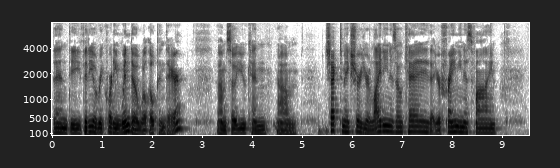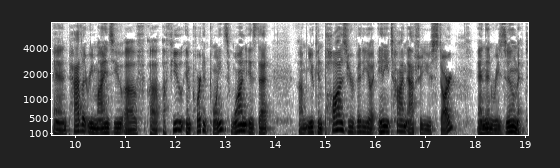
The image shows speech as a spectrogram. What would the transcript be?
then the video recording window will open there. Um, so you can um, check to make sure your lighting is okay, that your framing is fine. And Padlet reminds you of uh, a few important points. One is that um, you can pause your video at any time after you start and then resume it.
